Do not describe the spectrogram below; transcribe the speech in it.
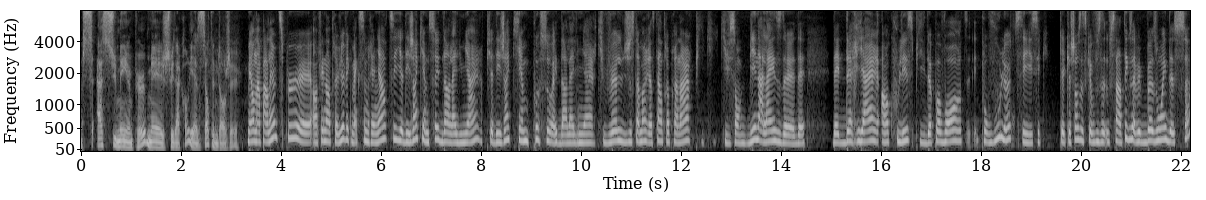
ass- assumer un peu, mais je suis d'accord, il y a un certain danger. Mais on en parlait un petit peu euh, en fin d'entrevue avec Maxime Régnard. Il y a des gens qui aiment ça être dans la lumière, puis il y a des gens qui aiment pas ça être dans la lumière, qui veulent justement rester entrepreneurs, puis qui, qui sont bien à l'aise de, de- d'être derrière, en coulisses, puis de pas voir. Pour vous, là, c'est, quelque chose. Est-ce que vous, vous sentez que vous avez besoin de ça?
